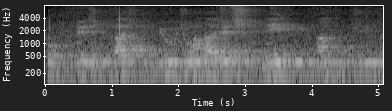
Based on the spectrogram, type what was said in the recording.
H, Raj, Yu, Juhanta, H, Nei, An, Shi.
